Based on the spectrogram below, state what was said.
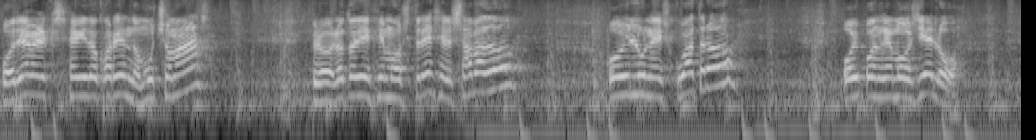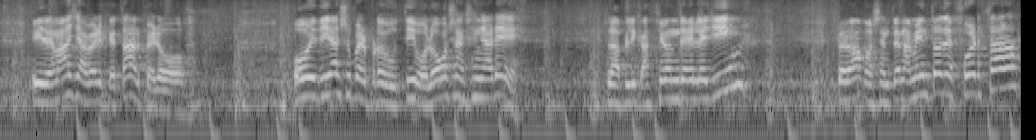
Podría haber seguido corriendo mucho más. Pero el otro día hicimos 3 el sábado. Hoy lunes 4. Hoy pondremos hielo y demás y a ver qué tal. Pero hoy día súper productivo. Luego os enseñaré la aplicación de Legim. Pero vamos, entrenamiento de fuerza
